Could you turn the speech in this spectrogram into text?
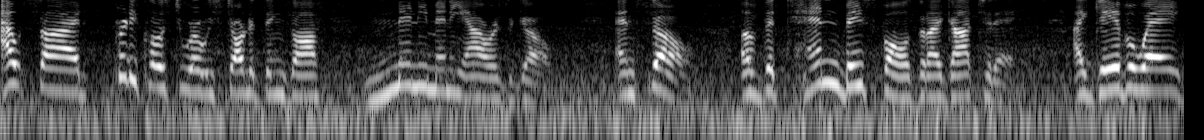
outside, pretty close to where we started things off many, many hours ago. And so, of the 10 baseballs that I got today, I gave away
